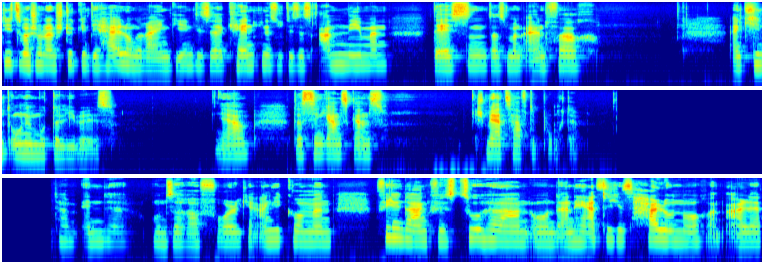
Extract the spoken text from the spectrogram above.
die zwar schon ein Stück in die Heilung reingehen, diese Erkenntnis und dieses Annehmen dessen, dass man einfach ein Kind ohne Mutterliebe ist. Ja, das sind ganz, ganz schmerzhafte Punkte am Ende unserer Folge angekommen. Vielen Dank fürs Zuhören und ein herzliches Hallo noch an alle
